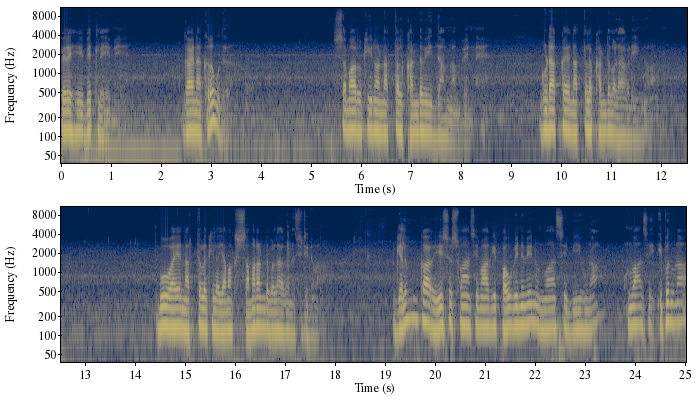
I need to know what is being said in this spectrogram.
පෙරහේ බෙත්ලේමේ ගායනා කරවුද සමාරු කීනවා නත්තල් කණ්ඩවේ දම් නම් වෙන්නේ. ගොඩක් අය නත්තල කණ්ඩ බලාගට ඉන්නවා. බෝ අය නත්තල කියලා යමක් සමරන්ඩ බලාගන සිටිනවා. ගැලුම්කාර ඒසුස් වහන්සේ මාගේ පව් වෙනුවෙන් උන්වහන්සේ බී වුණා උන්වහන්සේ ඉපදුනා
